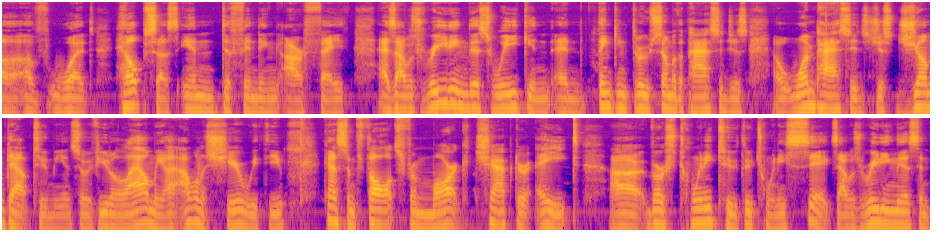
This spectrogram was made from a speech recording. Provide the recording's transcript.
uh, of what helps us in defending our faith. As I was reading this week and and thinking through some of the passages, uh, one passage just jumped out to me, and so if you'd allow me, I, I want to share with you kind of some thoughts from Mark chapter eight, uh, verse twenty two through twenty six. I was reading this and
